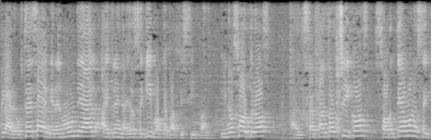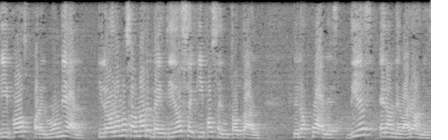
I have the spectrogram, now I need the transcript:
Claro, ustedes saben que en el Mundial hay 32 equipos que participan y nosotros, al ser tantos chicos, sorteamos los equipos para el Mundial y logramos armar 22 equipos en total, de los cuales 10 eran de varones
